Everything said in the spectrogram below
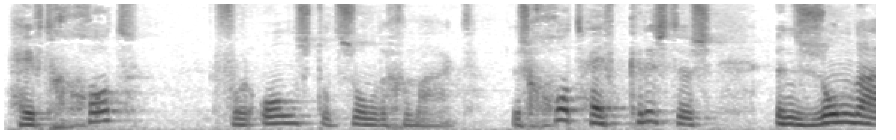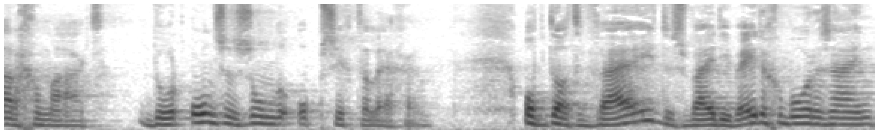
heeft God voor ons tot zonde gemaakt. Dus God heeft Christus een zondaar gemaakt door onze zonde op zich te leggen. Opdat wij, dus wij die wedergeboren zijn,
